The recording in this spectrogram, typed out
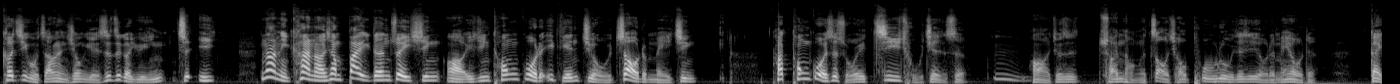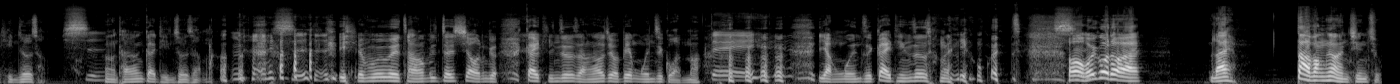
科技股涨很凶，也是这个原因之一。那你看呢、像拜登最新啊，已经通过了一点九兆的美金，他通过的是所谓基础建设，嗯，哦，就是传统的造桥铺路这些有的没有的，盖停车场，是，嗯，台湾盖停车场，是，以前不会常常在笑那个盖停车场，然后就变蚊子馆嘛，对，养蚊子，盖停车场来养蚊子。好，回过头来，来大方向很清楚。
